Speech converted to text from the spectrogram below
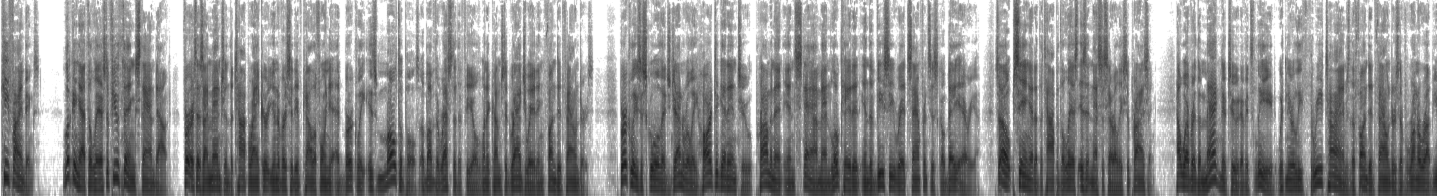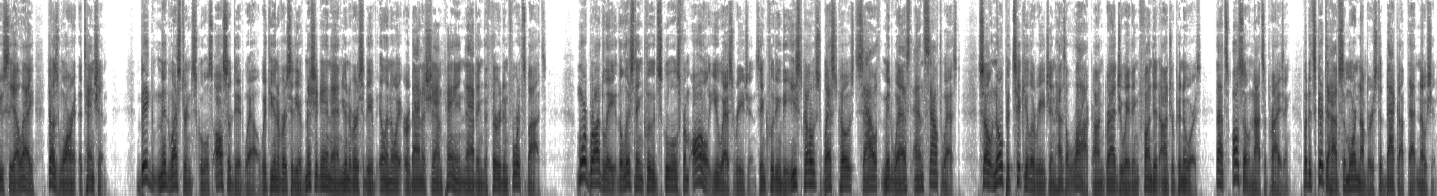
Key findings. Looking at the list, a few things stand out. First, as I mentioned, the top ranker, University of California at Berkeley, is multiples above the rest of the field when it comes to graduating funded founders. Berkeley's a school that's generally hard to get into, prominent in STEM, and located in the VC rich San Francisco Bay Area. So, seeing it at the top of the list isn't necessarily surprising. However, the magnitude of its lead, with nearly three times the funded founders of runner up UCLA, does warrant attention. Big Midwestern schools also did well, with University of Michigan and University of Illinois Urbana-Champaign nabbing the third and fourth spots. More broadly, the list includes schools from all U.S. regions, including the East Coast, West Coast, South, Midwest, and Southwest. So no particular region has a lock on graduating funded entrepreneurs. That's also not surprising, but it's good to have some more numbers to back up that notion.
